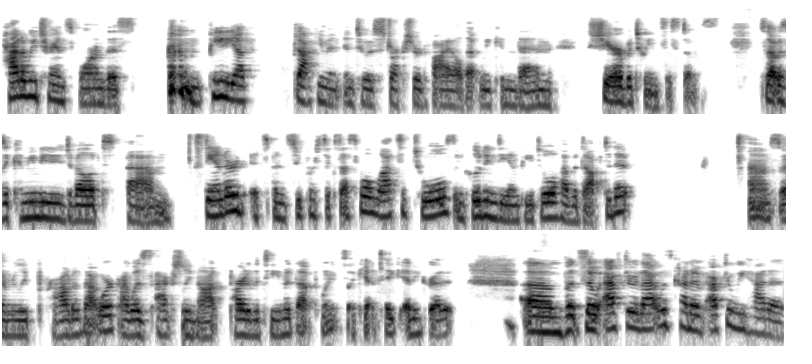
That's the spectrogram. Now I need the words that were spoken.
how do we transform this PDF document into a structured file that we can then share between systems. So that was a community developed um, standard. It's been super successful. Lots of tools, including DMP Tool, have adopted it. Um, so I'm really proud of that work. I was actually not part of the team at that point, so I can't take any credit. Um, but so after that was kind of after we had a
